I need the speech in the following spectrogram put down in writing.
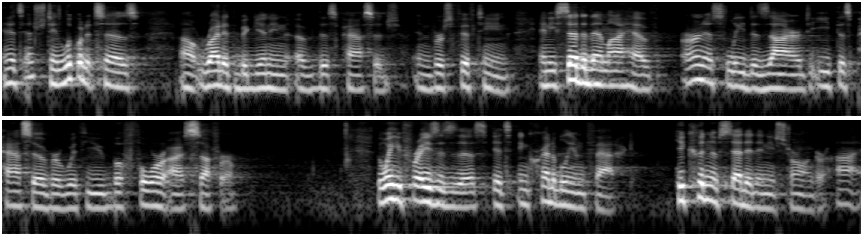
And it's interesting, look what it says uh, right at the beginning of this passage in verse 15. And he said to them, I have earnestly desired to eat this Passover with you before I suffer. The way he phrases this, it's incredibly emphatic. He couldn't have said it any stronger. I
